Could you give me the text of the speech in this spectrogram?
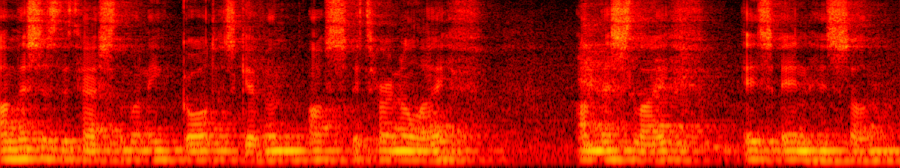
And this is the testimony God has given us eternal life, and this life is in His Son.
